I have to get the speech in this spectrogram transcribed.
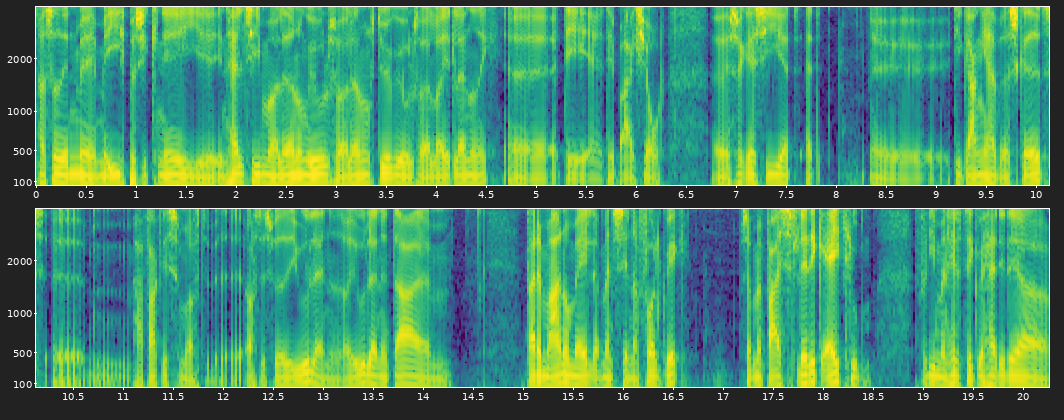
Har siddet inde med, med is på sit knæ i øh, en halv time og lavet nogle øvelser, og lavet nogle styrkeøvelser, eller et eller andet, ikke? Øh, det, det er bare ikke sjovt. Øh, så kan jeg sige, at, at øh, de gange, jeg har været skadet, øh, har faktisk som ofte, øh, oftest været i udlandet, og i udlandet, der, øh, der er det meget normalt, at man sender folk væk, så man faktisk slet ikke er i klubben fordi man helst ikke vil have det der...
